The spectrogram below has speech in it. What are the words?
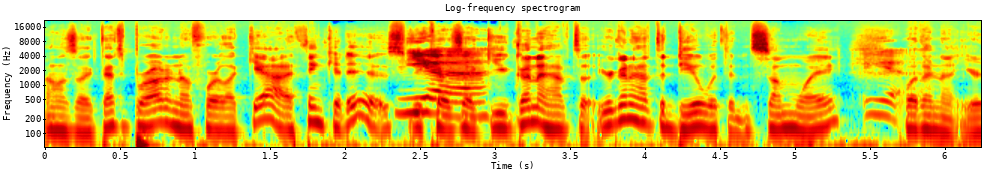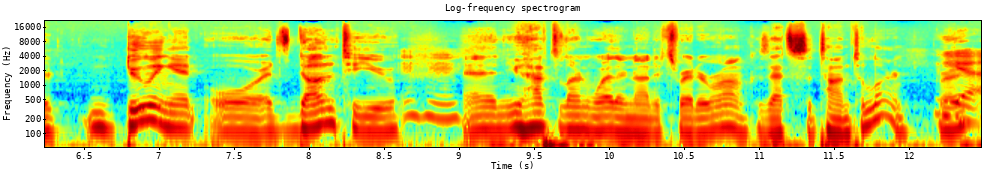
I was like, that's broad enough. Where like, yeah, I think it is because Yeah. like you're gonna have to you're gonna have to deal with it in some way, yeah whether or not you're doing it or it's done to you, mm-hmm. and you have to learn whether or not it's right or wrong because that's the time to learn, right? yeah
